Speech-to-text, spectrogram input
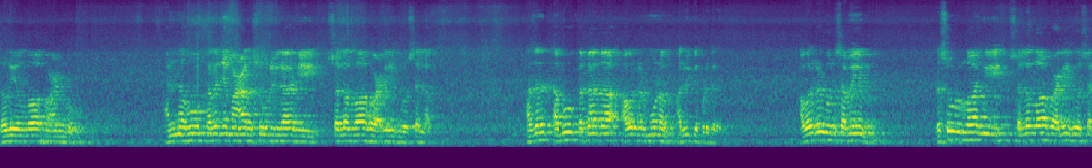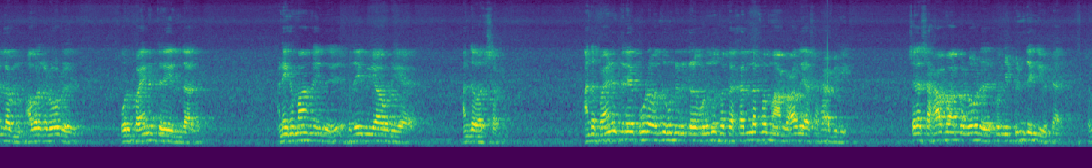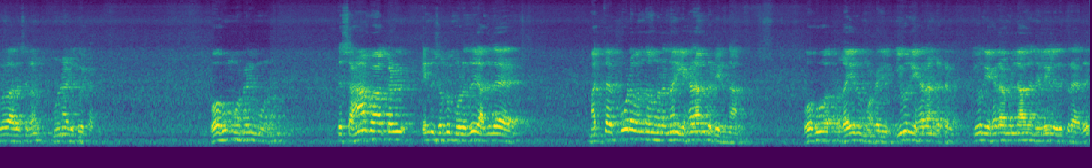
رضي الله عنه أنه خرج مع رسول الله صلى الله عليه وسلم ஹசரத் அபு கத்தாதா அவர்கள் மூலம் அறிவிக்கப்படுகிறது அவர்கள் ஒரு சமயம் ரசூலுல்லாஹி ஸல்லல்லாஹு அலைஹி வஸல்லம் அவர்களோடு ஒரு பயணத்திலே இருந்தார்கள் அநேகமாக இது ஹுதைபியாவுடைய அந்த வருஷம் அந்த பயணத்திலே கூட வந்து கொண்டிருக்கிற பொழுது இப்போ ஹல்லஃபம் ஆபாதைய சஹாபிகி சில சஹாபாக்களோடு கொஞ்சம் பின்தங்கி விட்டார். சர்வதாரசனம் முன்னாடி போயிட்டார். ஓகும் முகை மூலம் இந்த சஹாபாக்கள் என்று சொல்லும் பொழுது அதில் மற்ற கூட வந்தவங்கன்னா எஹராம் கட்டியிருந்தாங்க. ஒஹு ரயிறு முகையில் இவர் எஹராம் கட்டலை. இவர் எஹராம் இல்லாத நிலையில் இருக்கிறாரு.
